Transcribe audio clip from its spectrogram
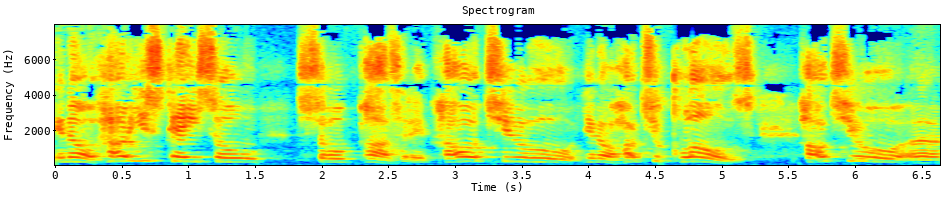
you know, how you stay so so positive? How to, you know, how to close? How to uh,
